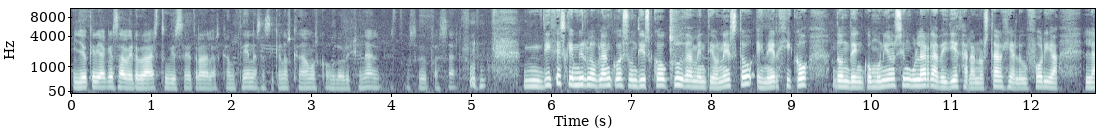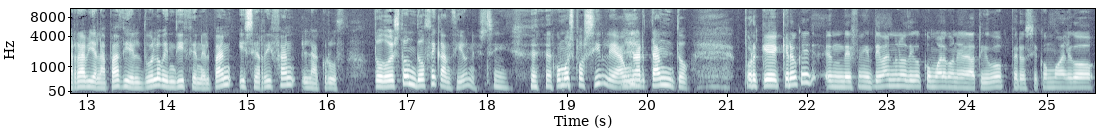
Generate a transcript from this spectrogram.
Y yo quería que esa verdad estuviese detrás de las canciones, así que nos quedamos con lo original. Esto suele pasar. Dices que Mirlo Blanco es un disco crudamente honesto, enérgico, donde en comunión singular la belleza, la nostalgia, la euforia, la rabia, la paz y el duelo bendicen el pan y se rifan la cruz. Todo esto en 12 canciones. Sí. ¿Cómo es posible aunar tanto? Porque creo que en definitiva no lo digo como algo negativo, pero sí como algo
